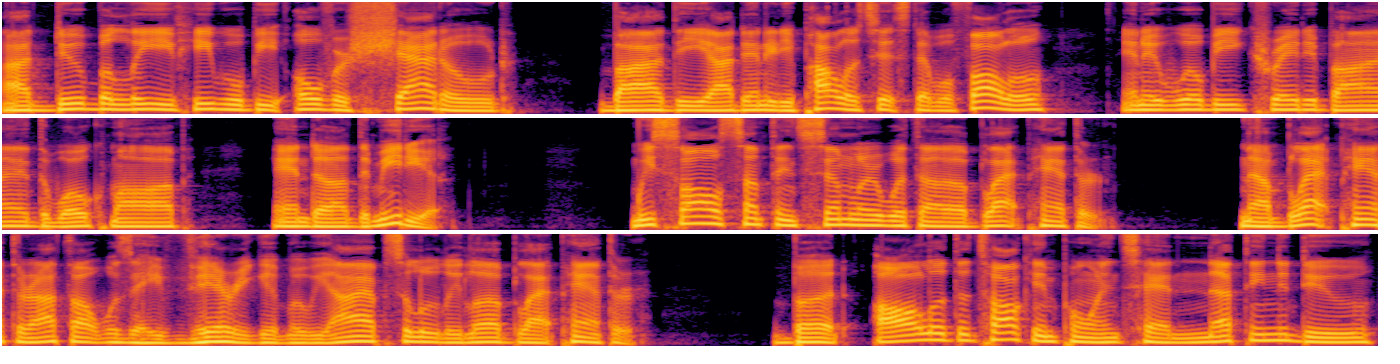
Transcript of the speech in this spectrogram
I do believe he will be overshadowed by the identity politics that will follow, and it will be created by the woke mob and uh, the media. We saw something similar with uh, Black Panther. Now, Black Panther, I thought was a very good movie. I absolutely love Black Panther. But all of the talking points had nothing to do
